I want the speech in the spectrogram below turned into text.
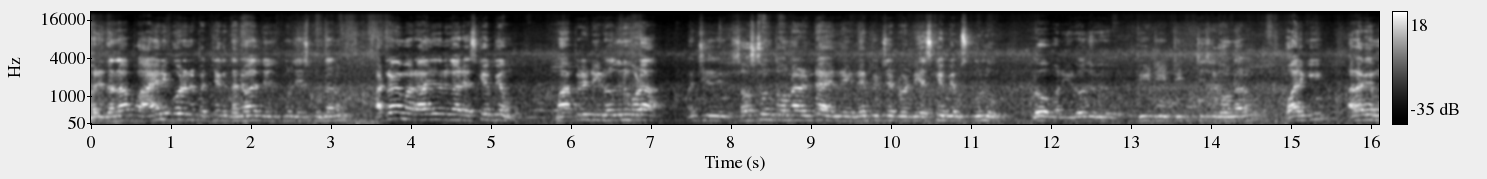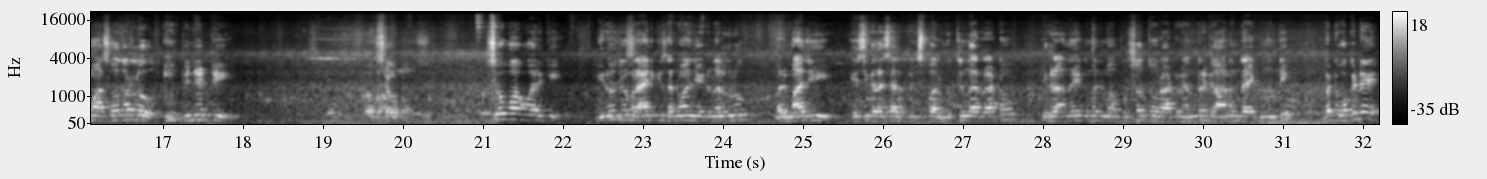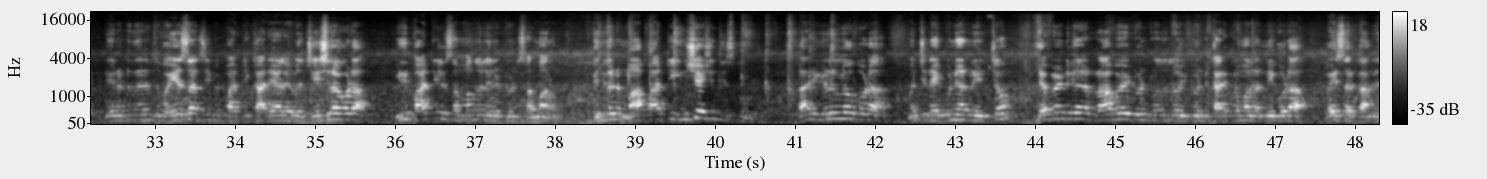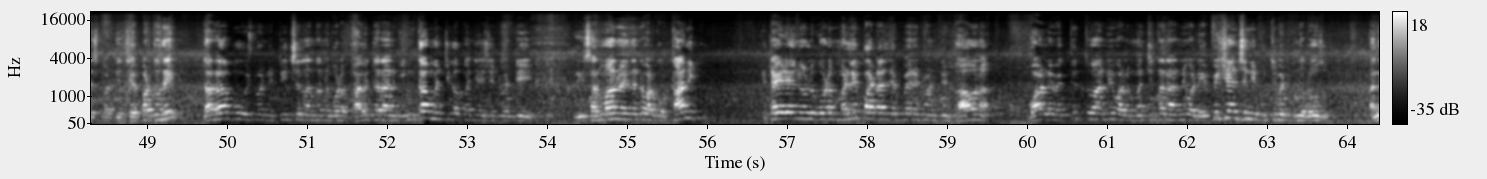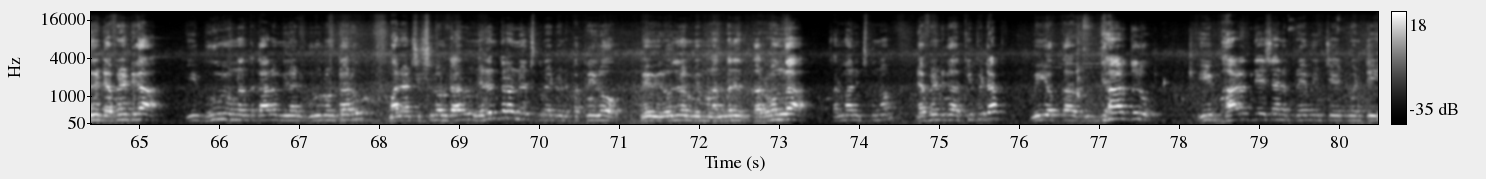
మరి దాదాపు ఆయనకి కూడా నేను ప్రత్యేక ధన్యవాదాలు తెలుసుకుని చేసుకుంటాను. అట్లాగే మా రాజేంద్ర గారు ఎస్కేపిఎం మా అప్పిరెడ్డి ఈ రోజున కూడా మంచి సౌష్ఠవంతో ఉన్నాడంటే ఆయన్ని నేర్పించినటువంటి ఎస్కేపిఎం స్కూలులో మరి ఈరోజు పీటీ టీచర్గా ఉన్నారు. వారికి అలాగే మా సోదరులు పిన్నెట్టి శివబాబు గారికి ఈ రోజున మరి ఆయనకి సన్మానం చేయడం నలుగురు మరి మాజీ ఏసీ కళాశాల ప్రిన్సిపాల్ ముత్యం గారు రావటం ఇక్కడ అనేక మంది మా పురుషోత్తం రావటం అందరికీ ఆనందదాయకం ఉంది. బట్ ఒకటే నేను అంటున్నాను వైఎస్ఆర్సీపీ పార్టీ కార్యాలయంలో చేసినా కూడా ఇది పార్టీలకు సంబంధం లేనటువంటి సన్మానం. ఎందుకంటే మా పార్టీ ఇనిషియేషన్ తీసుకుంది. కానీ వీళ్ళల్లో కూడా మంచి నైపుణ్యాన్ని ఇచ్చాం. డెఫినెట్గా రాబోయేటువంటి రోజుల్లో ఇటువంటి కార్యక్రమాలన్నీ కూడా వైఎస్ఆర్ కాంగ్రెస్ పార్టీ చేపడుతుంది. దాదాపు ఇటువంటి టీచర్లందరినీ కూడా భావితరానికి ఇంకా మంచిగా పనిచేసేటువంటి ఈ సన్మానం ఏంటంటే వాళ్ళకు టానిక్. రిటైర్డ్ అయిన వాళ్ళు కూడా మళ్ళీ పాఠాలు చెప్పేటటువంటి భావన వాళ్ళ వ్యక్తిత్వాన్ని వాళ్ళ మంచితనాన్ని వాళ్ళ ఎఫిషియన్సీని గుర్తుపెట్టుకున్న రోజు. అందుకని డెఫినెట్గా ఈ భూమి ఉన్నంతకాలం మీలాంటి గురువులు ఉంటారు మాలాంటి శిష్యులు ఉంటారు. నిరంతరం నేర్చుకునేటువంటి ప్రక్రియలో మేము ఈ రోజున మిమ్మల్ని అందరినీ గర్వంగా సన్మానించుకున్నాం. డెఫినెట్గా కీప్ ఇట్ అప్ మీ యొక్క విద్యార్థులు ఈ భారతదేశాన్ని ప్రేమించేటువంటి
